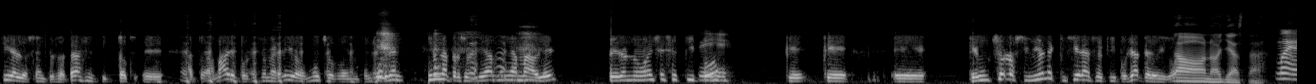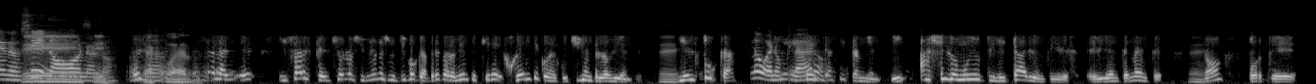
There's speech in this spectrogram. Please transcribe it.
tira los centros atrás en TikTok eh, a toda madre, porque yo me río mucho con, con Tiene una personalidad muy amable, pero no es ese tipo sí. Que, que, eh, que un Cholo Simeone quisiera en su equipo, ya te lo digo. No, no, ya está. Bueno, sí, sí no, no, sí, no. De acuerdo. Eh, y sabes que el Cholo Simeone es un tipo que aprieta los dientes, quiere gente con el cuchillo entre los dientes. Y el Tuca, no, bueno, claro. así también. Y ha sido muy utilitario en Tigres, evidentemente, ¿no? Porque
